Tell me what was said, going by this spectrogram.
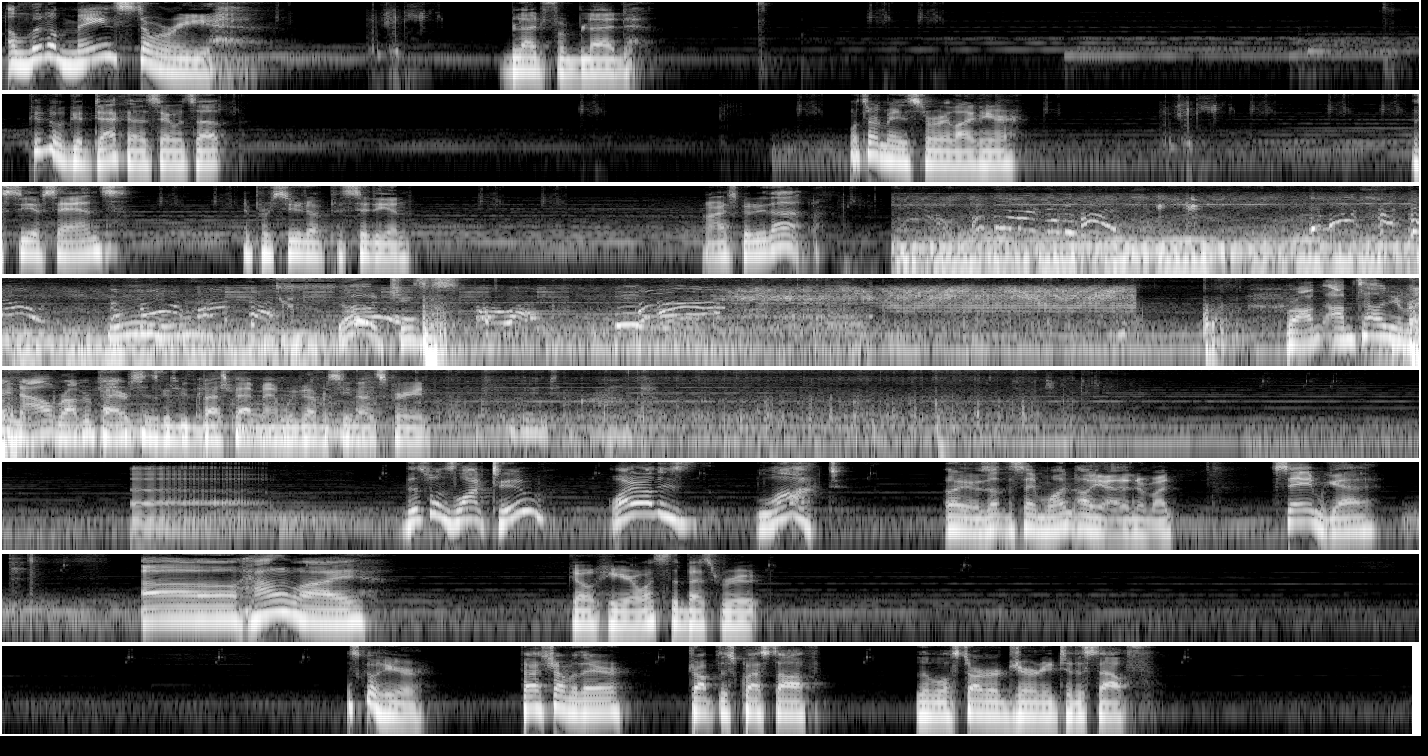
A little main story. Blood for blood. Could go get Dekka and say what's up. What's our main storyline here? The Sea of Sands in pursuit of Poseidon. Alright, let's go do that. Hit the emergency punch! It won't shut down! The sands hacked us! Oh, Jesus. Bro, I'm, I'm telling you right now, Robert Pattinson's gonna be the best Batman we've ever seen on screen. This one's locked too? Why are all these locked? Oh yeah, is that the same one? Oh yeah, never mind. Same guy. Uh, how do I go here? What's the best route? Let's go here. Fast travel there, drop this quest off, and then we'll start our journey to the south.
